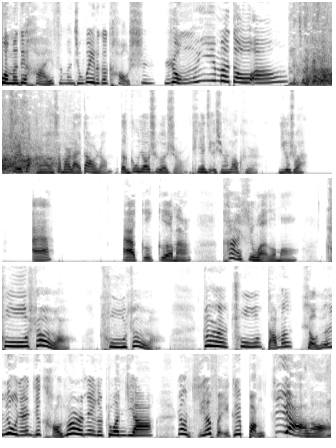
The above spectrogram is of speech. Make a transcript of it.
我们的孩子们就为了个考试，容易吗？都啊！今儿早上我上班来道上等公交车的时候，听见几个学生唠嗑。一个说：“哎，哎，哥哥们，看新闻了吗？出事儿了，出事儿了！就是出咱们小学六年级考卷那个专家，让劫匪给绑架了。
